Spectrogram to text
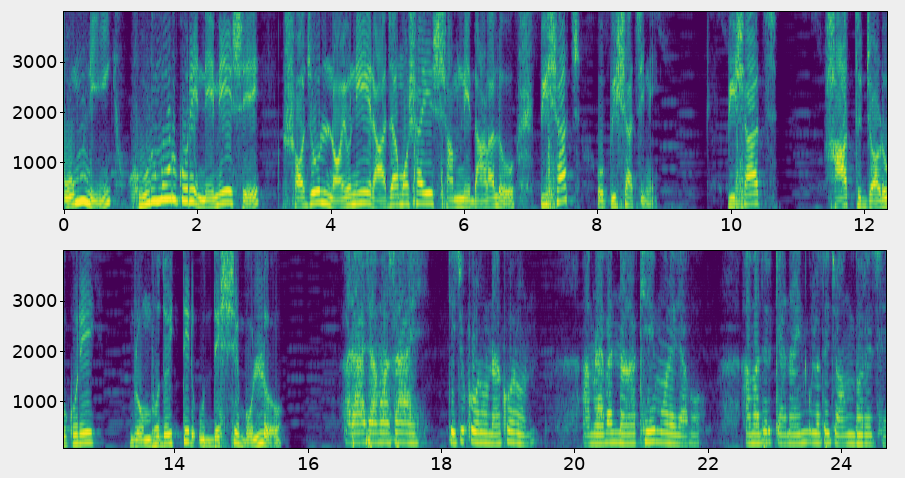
অমনি হুড়মুড় করে নেমে এসে সজল নয়নে রাজামশাইয়ের সামনে দাঁড়াল পিসাচ ও পিসাচিনী পিসাচ হাত জড়ো করে ব্রহ্মদৈত্যের উদ্দেশ্যে বলল রাজামশাই কিছু করুন না করুন। আমরা এবার না খেয়ে মরে যাব। আমাদের ক্যানাইনগুলোতে জং ধরেছে।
